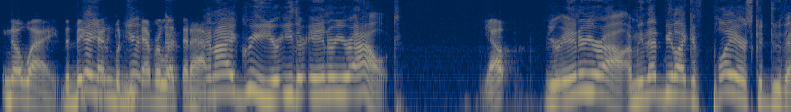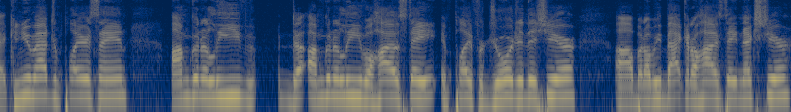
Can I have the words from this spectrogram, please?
no way. The Big Yeah, Ten would never let that happen. And I agree. You're either in or you're out. yep. You're in or you're out. I mean, that'd be like if players could do that. Can you imagine players saying, "I'm going to leave. I'm going to leave Ohio State and play for Georgia this year, uh, but I'll be back at Ohio State next year."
